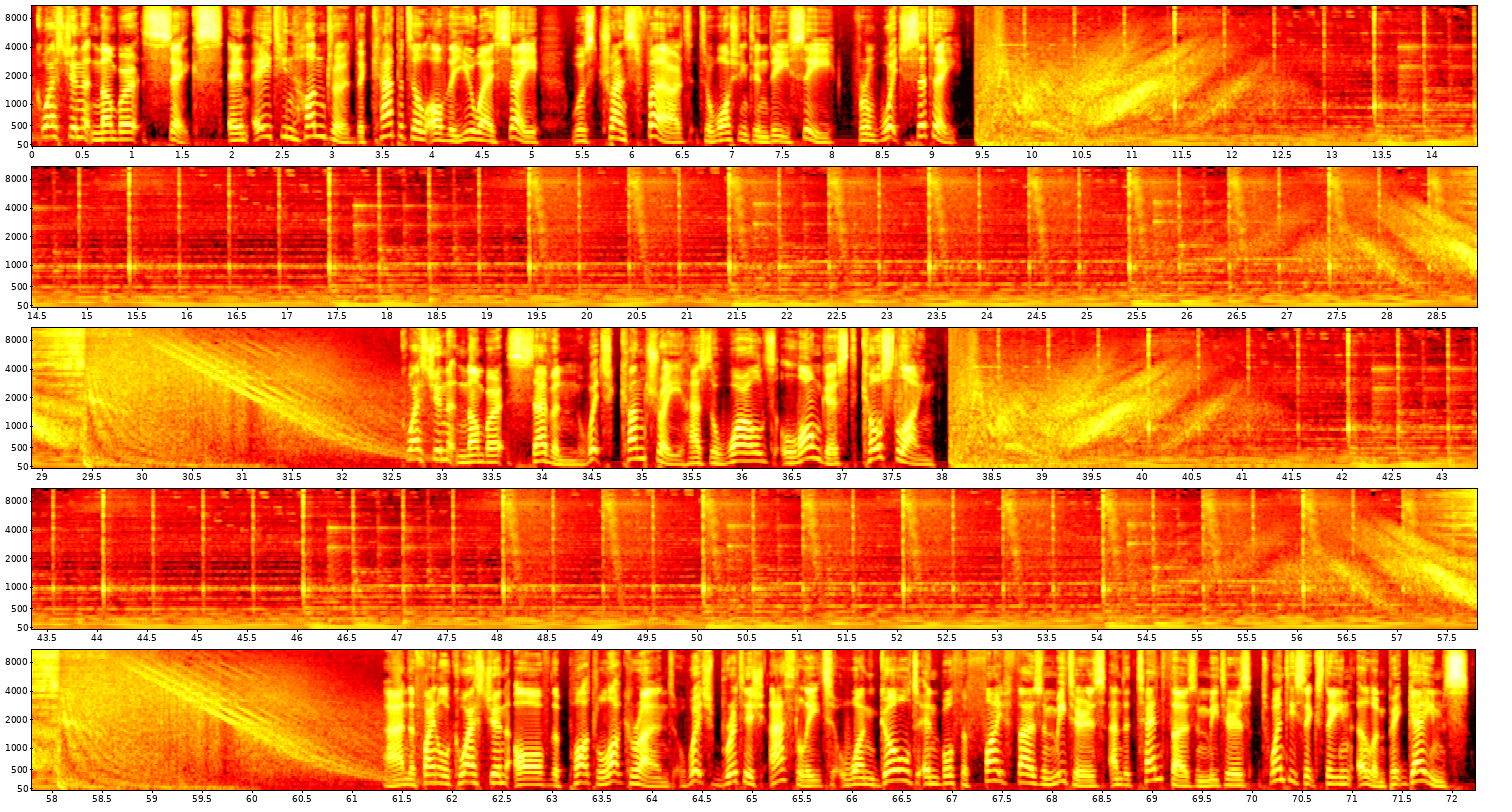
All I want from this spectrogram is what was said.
Question number six. In 1800, the capital of the USA was transferred to Washington, D.C. from which city? Question number seven. Which country has the world's longest coastline? And the final question of the potluck round Which British athlete won gold in both the 5,000 metres and the 10,000 metres 2016 Olympic Games?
